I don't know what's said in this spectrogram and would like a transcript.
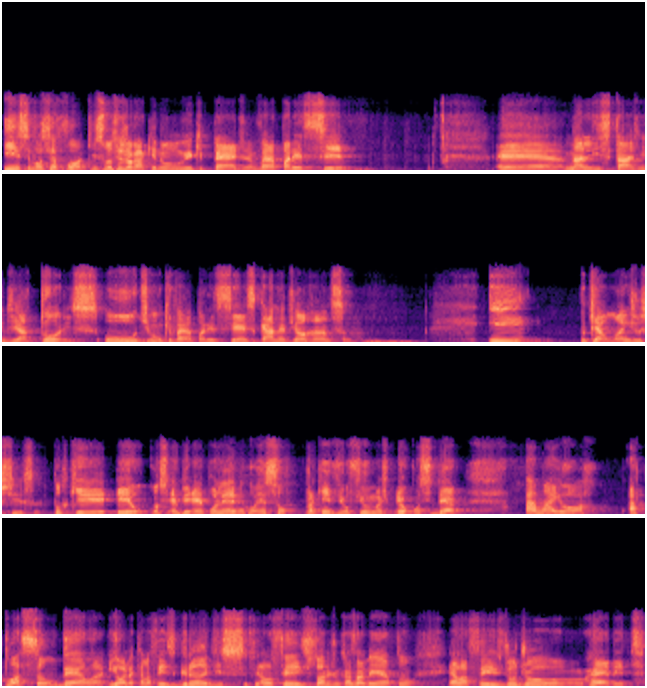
E se você for aqui, se você jogar aqui no Wikipedia, vai aparecer é, na listagem de atores, o último que vai aparecer é Scarlett Johansson. E O que é uma injustiça. Porque eu. É, é polêmico isso para quem viu o filme, mas eu considero a maior atuação dela, e olha que ela fez grandes. Ela fez História de um Casamento, ela fez Jojo Rabbit.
